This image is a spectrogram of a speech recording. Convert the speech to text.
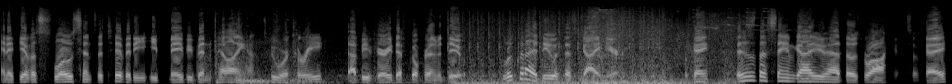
And if you have a slow sensitivity, he maybe been failing on two or three, that'd be very difficult for him to do. Look what I do with this guy here. Okay? This is the same guy who had those rockets, okay?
